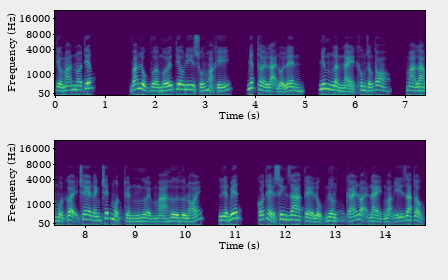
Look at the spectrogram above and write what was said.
Tiểu mãn nói tiếp, vãn lục vừa mới tiêu đi xuống hỏa khí, nhất thời lại nổi lên, nhưng lần này không giống to, mà là một gậy che đánh chết một thuyền người mà hừ hừ nói, liền biết, có thể sinh ra tề lục nương cái loại này ngoạn ý gia tộc,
